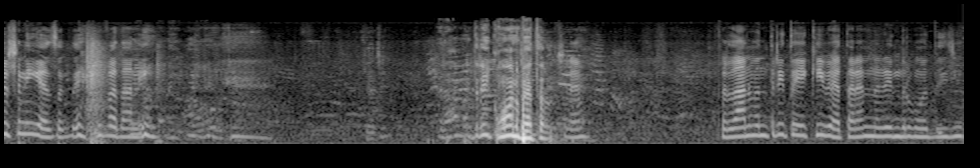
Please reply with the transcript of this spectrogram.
कुछ नहीं कह सकते पता नहीं। प्रधानमंत्री कौन बेहतर? हैं प्रधानमंत्री तो एक ही बेहतर है नरेंद्र मोदी जी।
